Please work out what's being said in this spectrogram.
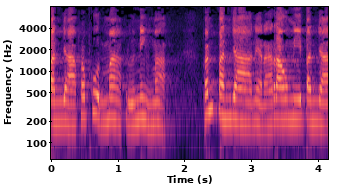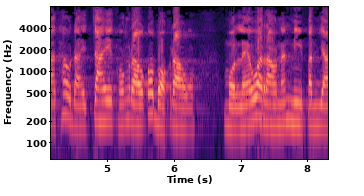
ปัญญาเพราะพูดมากหรือนิ่งมาก เพราะปัญญาเนี่ยนะเรามีปัญญาเท่าใดใจของเราก็บอกเรา หมดแล้วว่าเรานั้นมีปัญญา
